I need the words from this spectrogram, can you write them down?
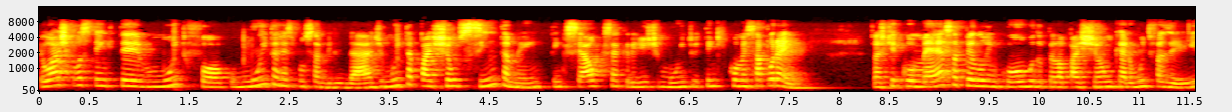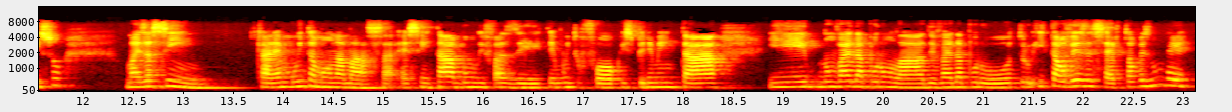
Eu acho que você tem que ter muito foco, muita responsabilidade, muita paixão, sim, também. Tem que ser algo que você acredite muito e tem que começar por aí. Então, acho que começa pelo incômodo, pela paixão, quero muito fazer isso, mas assim, cara, é muita mão na massa. É sentar a bunda e fazer, ter muito foco, experimentar e não vai dar por um lado e vai dar por outro, e talvez dê certo, talvez não dê.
